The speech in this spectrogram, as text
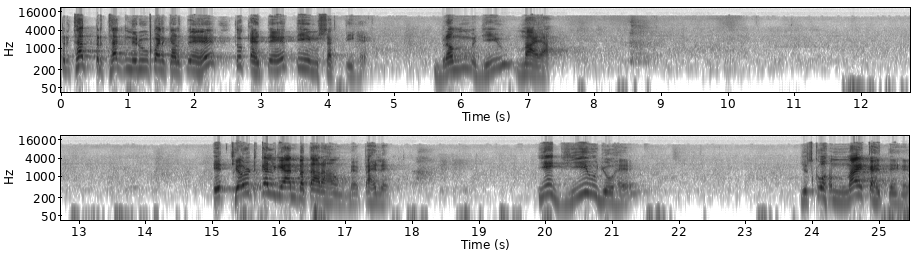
पृथक पृथक निरूपण करते हैं तो कहते हैं तीन शक्ति है, ब्रह्म, जीव, माया। ये थियोरटिकल ज्ञान बता रहा हूँ मैं पहले। ये जीव जो है, जिसको हम मैं कहते हैं,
